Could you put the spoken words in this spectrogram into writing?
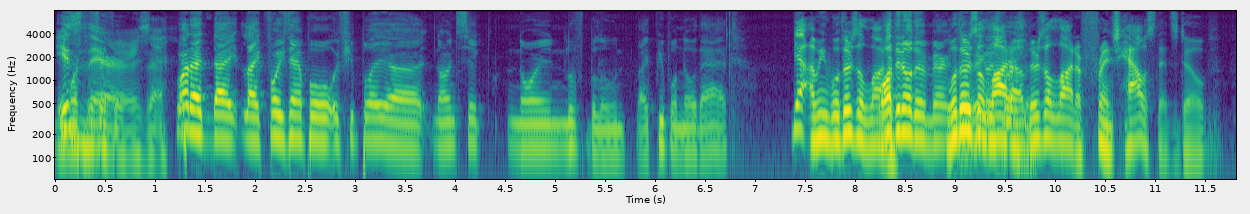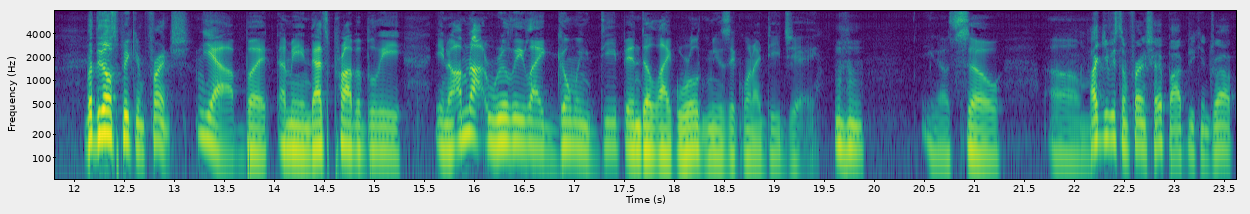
be more Is specific. there? Is that? Well, that, that like for example, if you play uh, Neun Sick Neun Luftballon, like people know that. Yeah, I mean, well, there's a lot. Well, of, they know the American. well, there's the a lot of there's a lot of French house that's dope. but they don't speak in French. Yeah, but I mean, that's probably you know, I'm not really like going deep into like world music when I DJ. Mm-hmm. You know, so um, I'll give you some French hip hop you can drop.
